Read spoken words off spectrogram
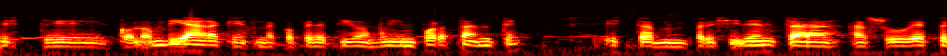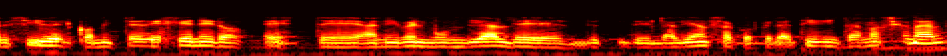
este, colombiana, que es una cooperativa muy importante. Esta presidenta a su vez preside el Comité de Género este, a nivel mundial de, la Alianza Cooperativa Internacional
